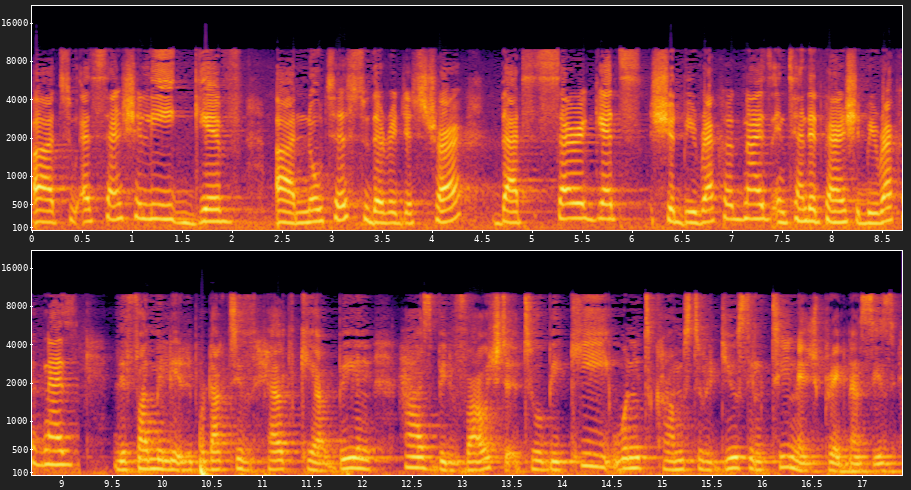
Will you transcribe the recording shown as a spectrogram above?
uh, to essentially give uh, notice to the registrar that surrogates should be recognized, intended parents should be recognized. The Family Reproductive Health Care Bill has been vouched to be key when it comes to reducing teenage pregnancies,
